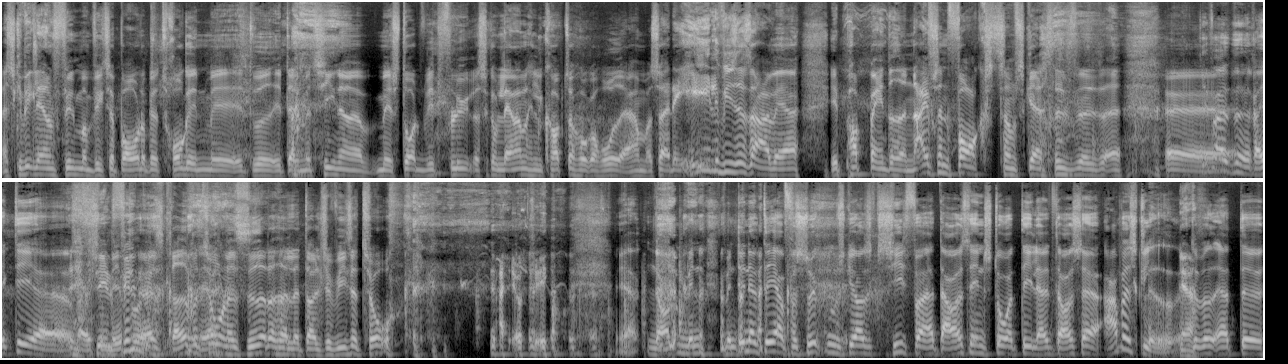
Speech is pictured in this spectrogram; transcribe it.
Altså, skal vi ikke lave en film om Victor Borg, der bliver trukket ind med, du ved, et dalmatiner med et stort hvidt fly, og så kan lande en helikopter og hugger hovedet af ham, og så er det hele viser sig at være et popband, der hedder Knives and Forks, som skal... Øh, øh, Det var den rigtige uh, det er en film, der er skrevet på 200 sider, der hedder La Dolce Vita 2. Ej, okay. Ja, nå, men, men det er det, jeg har forsøgt måske også at sige før, at der er også en stor del af det, der også er arbejdsglæde. Ja. Ja. Du ved, at, øh,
